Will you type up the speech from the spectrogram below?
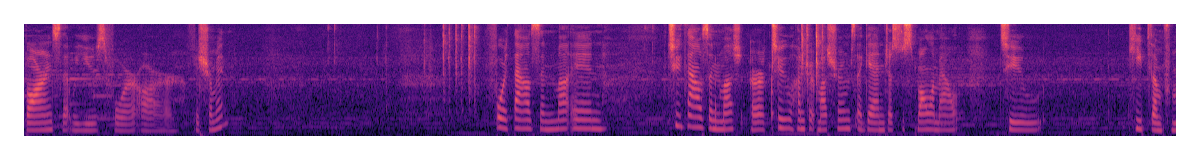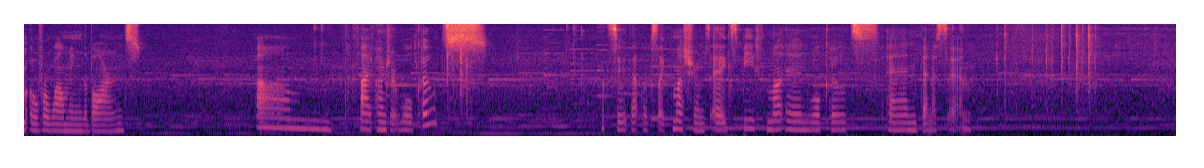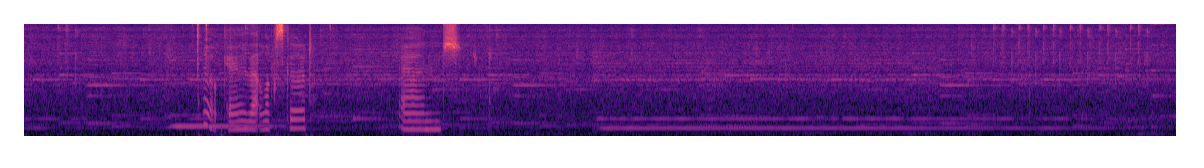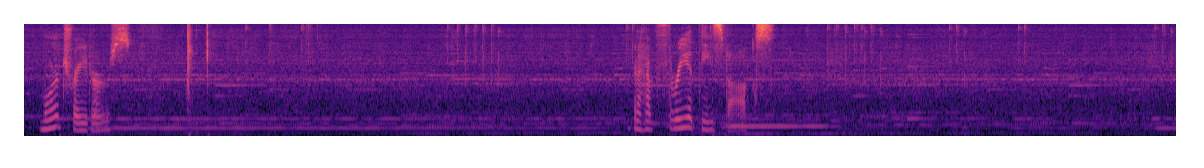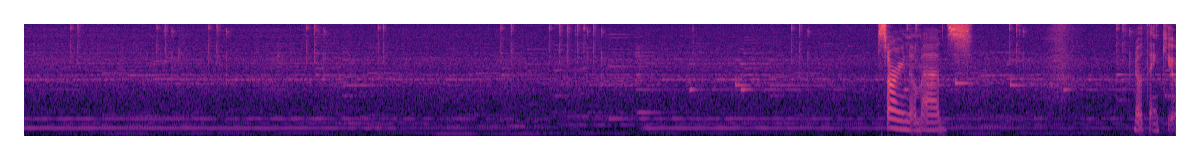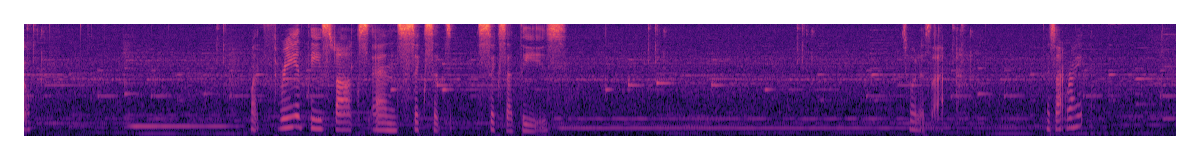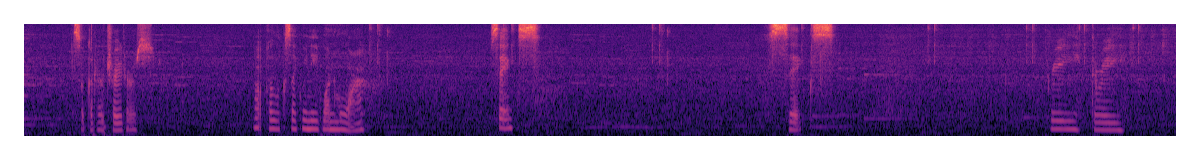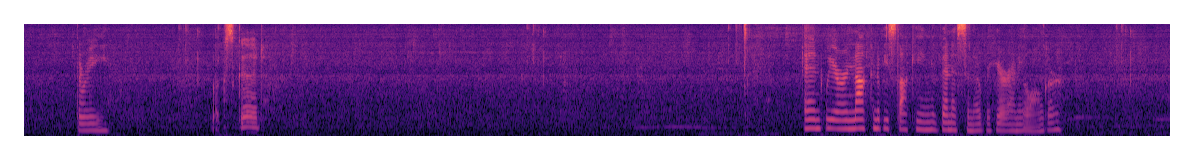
barns that we use for our fishermen. 4,000 mutton, 2,000 mush or 200 mushrooms. Again, just a small amount to keep them from overwhelming the barns. Um, 500 wool coats. Let's see what that looks like. Mushrooms, eggs, beef, mutton, wool coats, and venison. Looks good. And more traders. We're gonna have three at these docks. Sorry, nomads. No, thank you. Want three at these docks and six at six at these. So what is that? Is that right? Let's look at our traders. Oh, it looks like we need one more. Six. Six. Three, three, three. Looks good. And we are not going to be stocking venison over here any longer.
